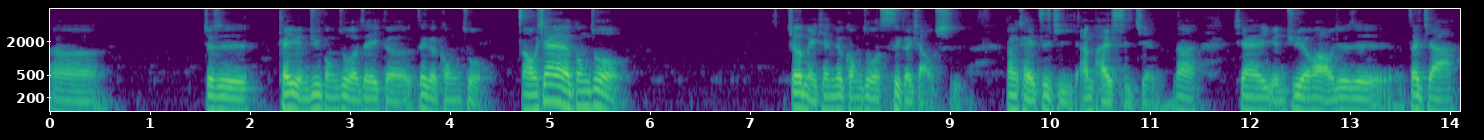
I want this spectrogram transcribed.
呃，就是可以远距工作的这个这个工作。那我现在的工作，就每天就工作四个小时，那可以自己安排时间。那现在远距的话，我就是在家，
